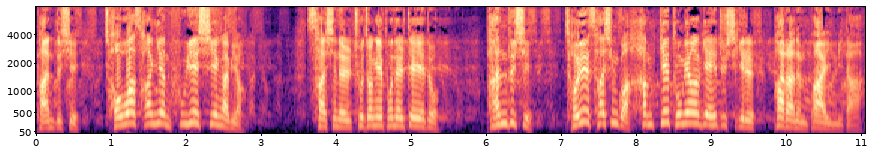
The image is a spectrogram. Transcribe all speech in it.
반드시 저와 상의한 후에 시행하며 사신을 조정해 보낼 때에도 반드시 저의 사신과 함께 동행하게 해주시기를 바라는 바입니다.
